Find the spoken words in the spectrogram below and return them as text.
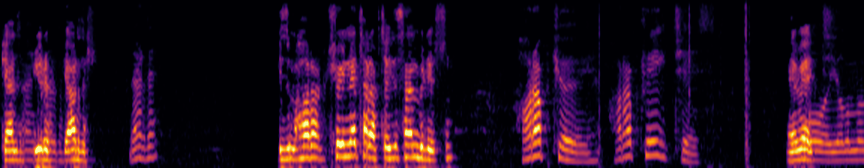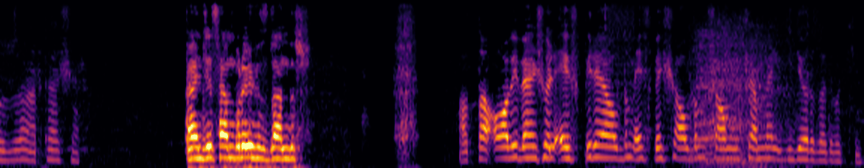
geldim. Ha, Yürü, gördüm. yardır. Nerede? Bizim Harap köy ne taraftaydı sen biliyorsun. Harapköy. Harapköy'e gideceğiz. Evet. Oo yolumuz uzun arkadaşlar. Bence sen burayı hızlandır. Hatta abi ben şöyle F1'e aldım, F5'e aldım. Şu an mükemmel gidiyoruz hadi bakayım.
